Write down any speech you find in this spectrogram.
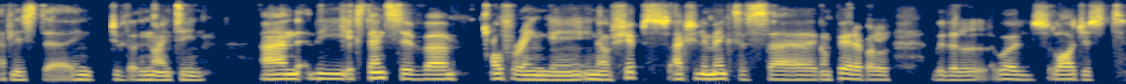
at least uh, in 2019. And the extensive um, offering in our ships actually makes us uh, comparable with the world's largest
